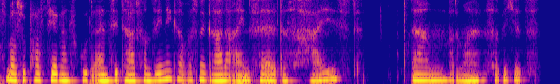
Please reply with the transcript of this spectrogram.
zum Beispiel passt hier ganz gut ein Zitat von Seneca, was mir gerade einfällt. Das heißt, ähm, warte mal, das habe ich jetzt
